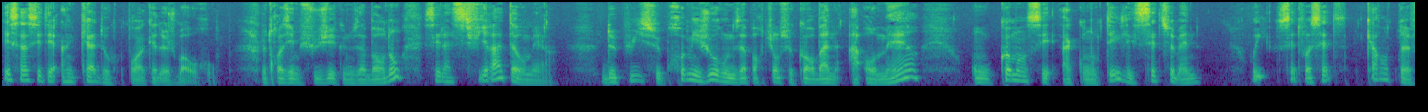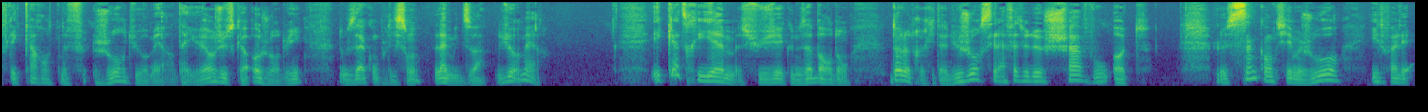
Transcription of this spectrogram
et ça c'était un cadeau pour un Kadosh Baruch Le troisième sujet que nous abordons, c'est la Sfirat à Homer. Depuis ce premier jour où nous apportions ce korban à Homer, on commençait à compter les sept semaines. Oui, 7 fois 7, 49, les 49 jours du Homer. D'ailleurs, jusqu'à aujourd'hui, nous accomplissons la mitzvah du Homer. Et quatrième sujet que nous abordons dans notre rita du jour, c'est la fête de Shavuot. Le cinquantième jour, il fallait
